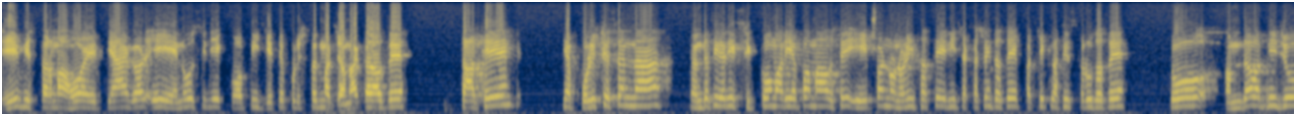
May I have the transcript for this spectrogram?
જે વિસ્તારમાં હોય ત્યાં આગળ એ એનઓસી ની એક કોપી જે તે પોલીસ સ્ટેશનમાં જમા કરાવશે. સાથે ત્યાં પોલીસ સ્ટેશનના અંદરથી એક સિક્કો મારી આપવામાં આવશે એ પણ નોંધણી થશે એની ચકાસણી થશે પછી ક્લાસીસ શરૂ થશે. તો અમદાવાદની જો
